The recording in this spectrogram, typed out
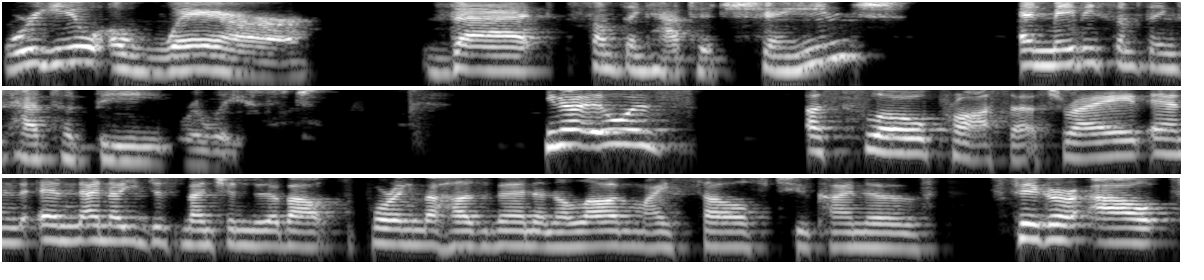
were you aware that something had to change and maybe some things had to be released you know it was a slow process right and and i know you just mentioned it about supporting the husband and allowing myself to kind of figure out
